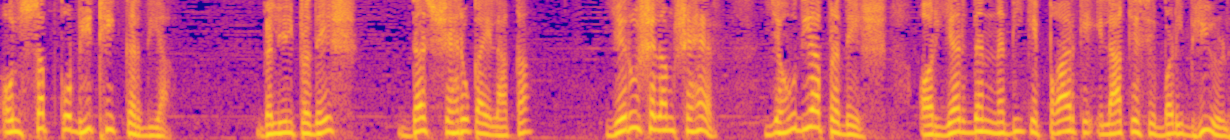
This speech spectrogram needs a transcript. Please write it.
उन सबको भी ठीक कर दिया। गलील प्रदेश, दस शहरों का इलाका, यरूशलेम शहर, यहूदिया प्रदेश और यर्दन नदी के पार के इलाके से बड़ी भीड़,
